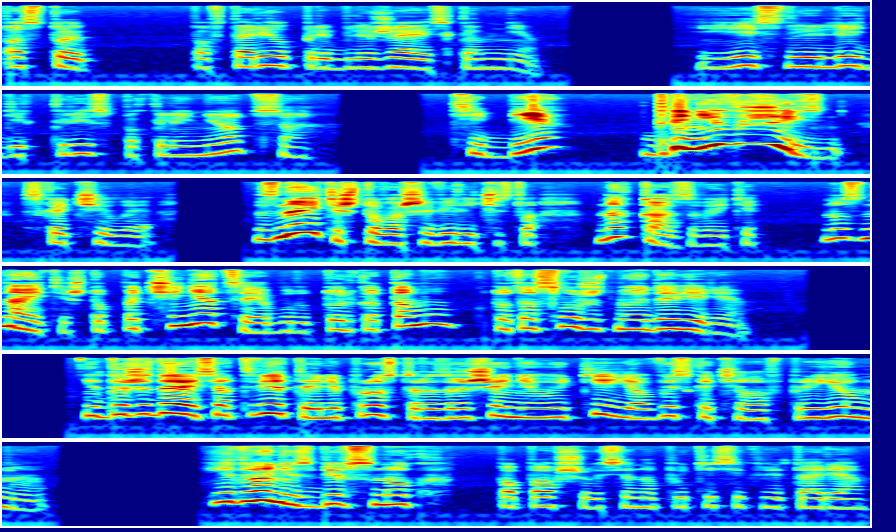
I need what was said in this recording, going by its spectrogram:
«Постой», — повторил, приближаясь ко мне. «Если леди Крис поклянется...» «Тебе? Да не в жизнь!» — вскочила я. «Знаете что, Ваше Величество, наказывайте, но знайте, что подчиняться я буду только тому, кто заслужит мое доверие». Не дожидаясь ответа или просто разрешения уйти, я выскочила в приемную, едва не сбив с ног попавшегося на пути секретаря.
